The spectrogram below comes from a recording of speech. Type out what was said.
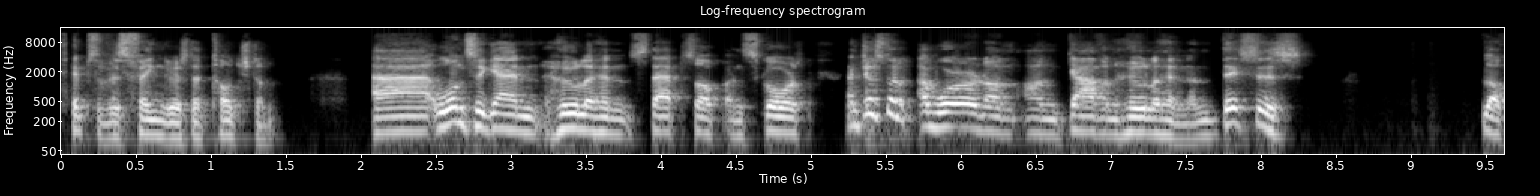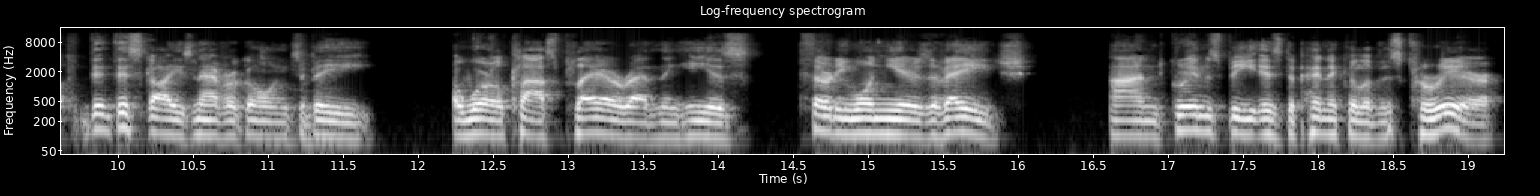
tips of his fingers that touched him. Uh, once again, Houlihan steps up and scores. And just a, a word on, on Gavin Houlihan. And this is, look, th- this guy is never going to be a world class player or anything. He is 31 years of age and Grimsby is the pinnacle of his career.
